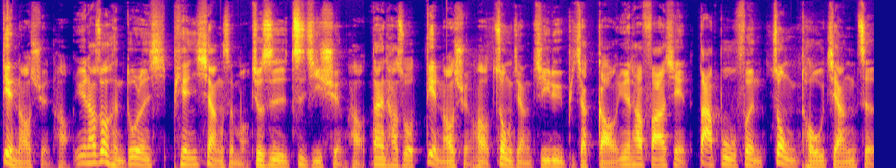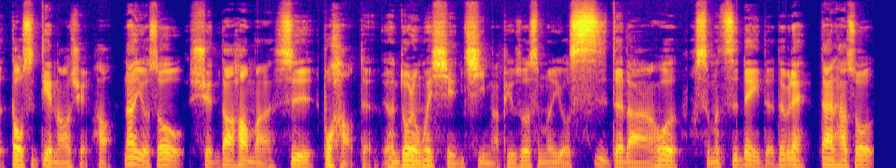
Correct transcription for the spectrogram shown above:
电脑选号，因为他说很多人偏向什么，就是自己选号。但是他说电脑选号中奖几率比较高，因为他发现大部分中头奖者都是电脑选号。那有时候选到号码是不好的，很多人会嫌弃嘛，比如说什么有四的啦，或什么之类的，对不对？但是他说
